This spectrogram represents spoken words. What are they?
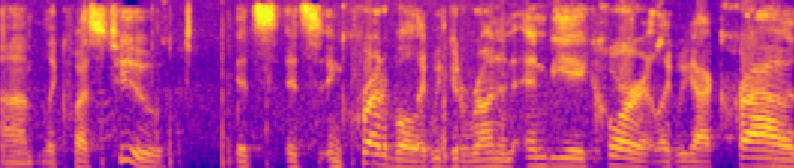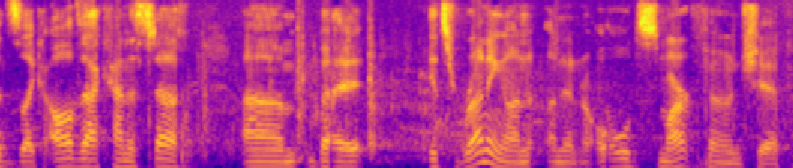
um, like Quest Two, it's it's incredible. Like we could run an NBA court, like we got crowds, like all of that kind of stuff. Um, but it's running on, on an old smartphone chip.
